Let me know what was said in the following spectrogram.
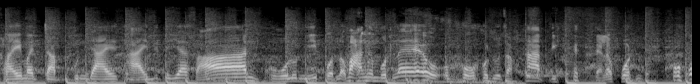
ใครมาจับคุณยายถ่ายนิตยสารโอ้โหรุ่นนี้ปลดระวางกันหมดแล้ว โอ้โหดูสภาพดิแต่ละคนโอ้โห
